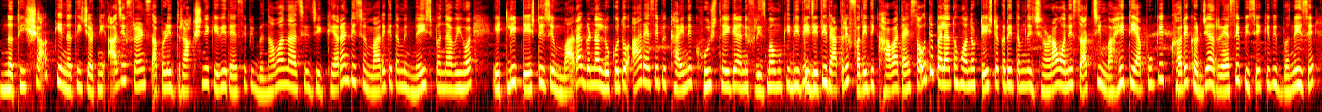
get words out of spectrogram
નથી શાક કે નથી ચટણી? આજે ફ્રેન્ડ્સ આપણે દ્રાક્ષની કેવી રેસીપી બનાવવાના છે? જે ગેરંટી છે મારે કે તમે નહીં જ બનાવી હોય, એટલી ટેસ્ટી છે. મારા ઘરના લોકો તો આ રેસીપી ખાઈને ખુશ થઈ ગયા અને ફ્રીજમાં મૂકી દીધી. જેથી રાત્રે ફરીથી ખાવા થાય. સૌથી પહેલાં તો હું આનો ટેસ્ટ કરી તમને જણાવું અને સાચી માહિતી આપું કે ખરેખર જે આ રેસીપી છે, કેવી બની છે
